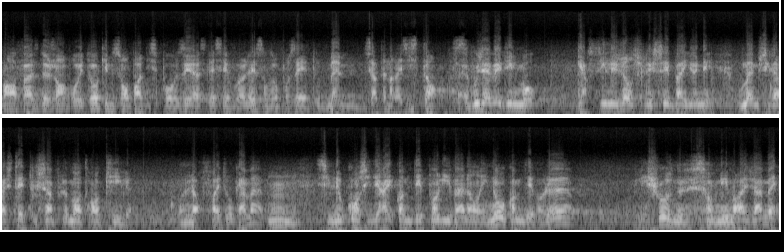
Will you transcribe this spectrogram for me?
En face de gens brutaux qui ne sont pas disposés à se laisser voler sans opposer tout de même une certaine résistance. Vous avez dit le mot. Car si les gens se laissaient bâillonner, ou même s'ils restaient tout simplement tranquilles, on ne leur ferait aucun mal. Hmm. S'ils nous considéraient comme des polyvalents et non comme des voleurs, les choses ne s'envenimeraient jamais.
